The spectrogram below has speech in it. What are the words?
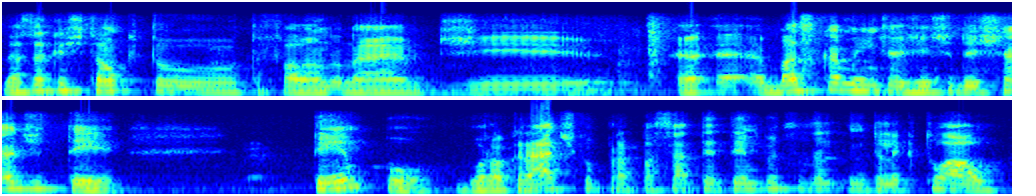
nessa questão que tu tá falando, né, de é, é, é basicamente a gente deixar de ter tempo burocrático para passar a ter tempo intelectual.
